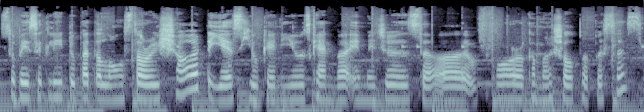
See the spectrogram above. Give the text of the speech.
So basically to cut the long story short yes you can use canva images uh, for commercial purposes.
